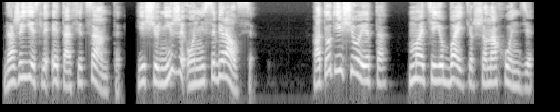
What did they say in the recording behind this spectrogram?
даже если это официанты, еще ниже он не собирался. А тут еще это, мать ее байкерша на Хонде,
